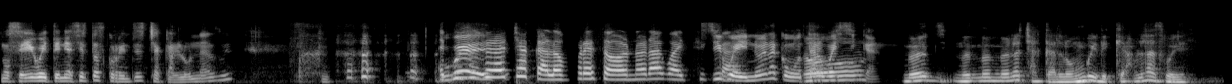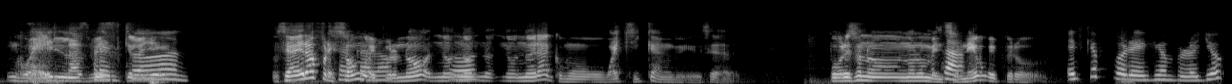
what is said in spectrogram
no sé, güey, tenía ciertas corrientes chacalonas, güey. Entonces era chacalón fresón, no era whitezican. sí, güey, no era como tal White Chicken. No, es- no, no, no era chacalón, güey. ¿De qué hablas, güey? Güey, las veces que lo llegué. Fresón. O sea, era fresón, güey, pero no, no, no, no, no, no era como White Chicken, güey. O sea, por eso no, no lo mencioné, güey, pero. Es que, por ejemplo, yo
